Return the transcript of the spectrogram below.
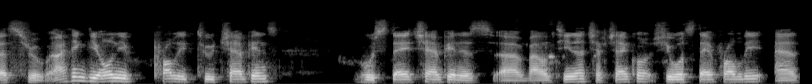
That's true. I think the only probably two champions who stay champion is uh, Valentina Shevchenko. She will stay probably, and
